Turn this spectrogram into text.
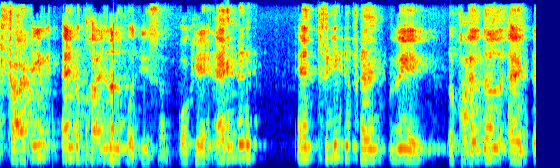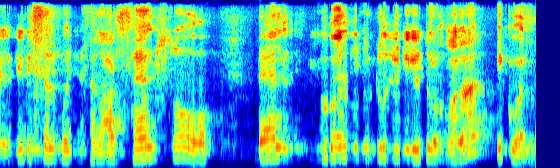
starting and final position. Okay, and in three different way, the final and initial position are same. So then u1, u2, and u2 all are equal.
